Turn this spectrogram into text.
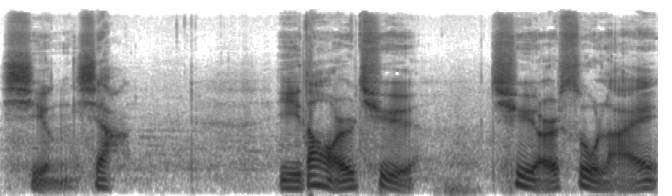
醒下；以道而去，去而速来，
